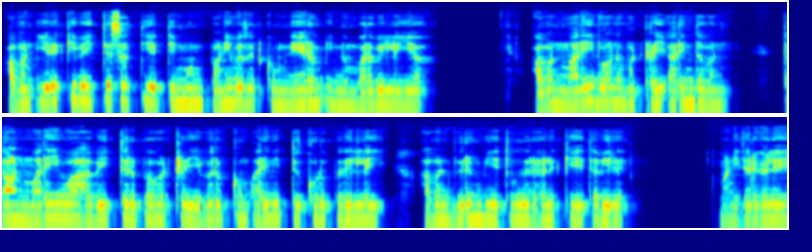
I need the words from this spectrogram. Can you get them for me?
அவன் இறக்கி வைத்த சத்தியத்தின் முன் பணிவதற்கும் நேரம் இன்னும் வரவில்லையா? அவன் மறைவானவற்றை அறிந்தவன். தான் மறைவாக வைத்திருப்பவற்றை எவருக்கும் அறிவித்துக் கொடுப்பதில்லை. அவன் விரும்பிய தூதர்களுக்கே தவிர. மனிதர்களே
